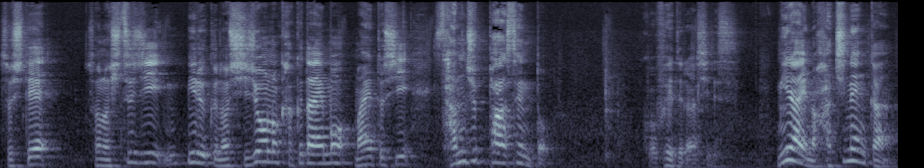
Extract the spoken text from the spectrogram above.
そしてその羊ミルクの市場の拡大も毎年30%こう増えてるらしいです。未来の8年間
